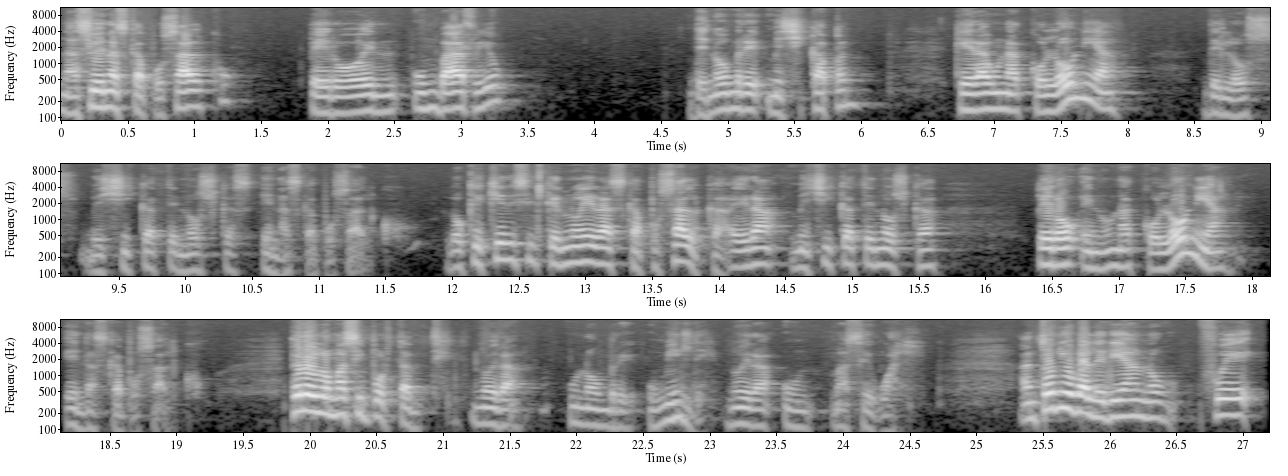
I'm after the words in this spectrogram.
Nació en Azcapotzalco, pero en un barrio de nombre Mexicapan, que era una colonia de los mexica tenochcas en Azcapotzalco. Lo que quiere decir que no era Azcapotzalca, era mexica tenochca, pero en una colonia en Azcapotzalco. Pero lo más importante, no era un hombre humilde, no era un más igual. Antonio Valeriano fue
